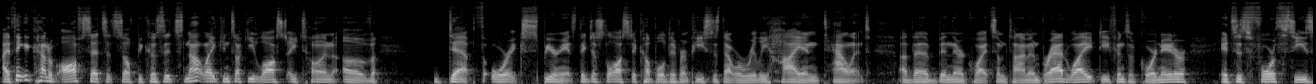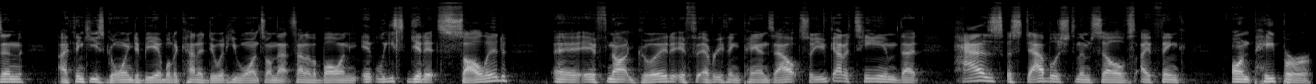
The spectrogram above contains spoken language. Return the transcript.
I think it kind of offsets itself because it's not like Kentucky lost a ton of depth or experience. They just lost a couple of different pieces that were really high in talent uh, that have been there quite some time. And Brad White, defensive coordinator, it's his fourth season. I think he's going to be able to kind of do what he wants on that side of the ball and at least get it solid, uh, if not good, if everything pans out. So you've got a team that has established themselves, I think, on paper,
